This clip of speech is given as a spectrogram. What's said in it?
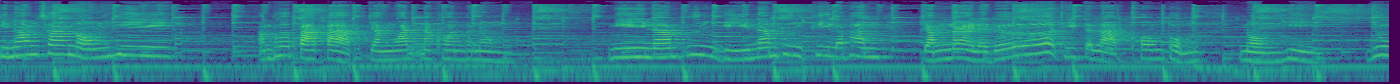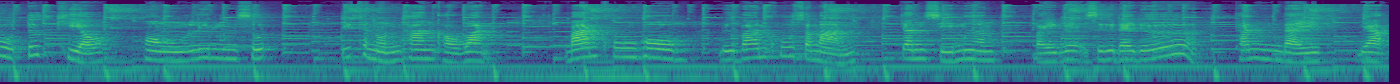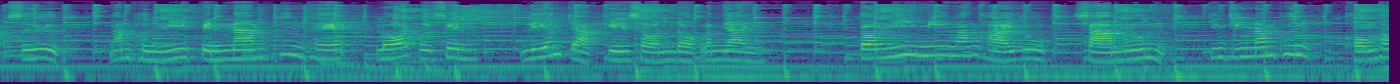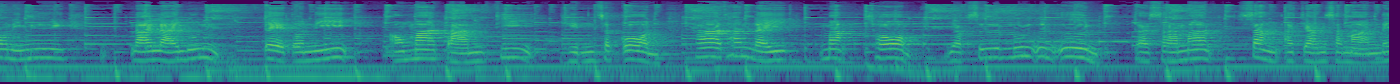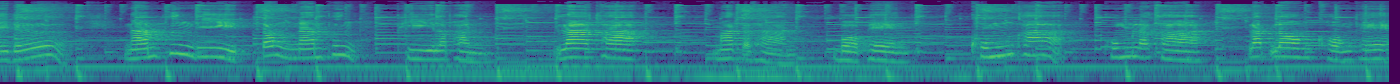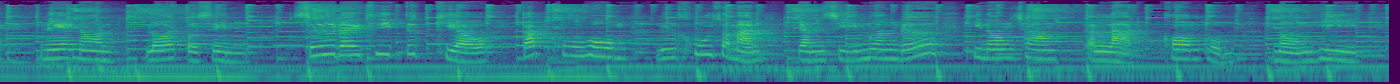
พี่น้องชาวหนองฮีอำเภอปาปากจังหวัดนครพนม มีน้ำพึ่งดีน้ำพึ่งพีละพันจำหน่ายละเด้อที่ตลาดคลองถมหนองฮียู่ตึกเขียวห้องริมสุดติดถนนทางเขาวัน บ้านคูโฮม หรือบ้านคูสมาน จันทร์สีเมืองไปแวะซื้อได้เด้อท่านใดอยากซื้อ น้ำผึ้งนี้เป็นน้ำพึ่งแท้ร้อยเปอร์เซนเลี้ยงจากเกสรดอกลำไย ตอนนี้มีวางขายอยู่ 3 รุ่น จริงๆ น้ำผึ้งของเฮานี่มีหลายๆ รุ่น แต่ตอนนี้เอามาตามที่เห็นสะก่อน ถ้าท่านใดมักชอบ อยากซื้อรุ่นอื่นๆ ก็สามารถสั่งอาจารย์สมานได้เด้อ น้ำพึ่งดีต้องน้ำพึ่งพีละพัน ราคามาตรฐาน บ่อแพง คุ้มค่า คุ้มราคา รับรองของแท้แน่นอนร้อยเปอร์เซ็นต์ซื้อได้ที่ตึกเขียวกับคูโฮม หรือคู่สมานจันทร์สีเมืองเด้อพี่น้องชาวตลาดคลองถมหนองฮี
